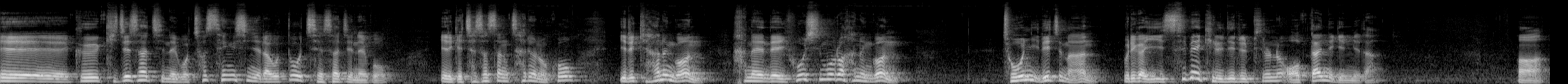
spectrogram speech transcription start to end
예, 그 기제사 지내고 첫 생신이라고 또 제사 지내고 이렇게 제사상 차려놓고 이렇게 하는 건 하나의 내 효심으로 하는 건 좋은 일이지만 우리가 이 습에 길들일 필요는 없다는 얘기입니다. 어,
